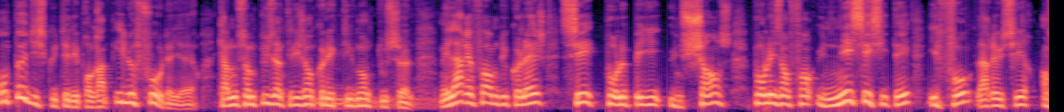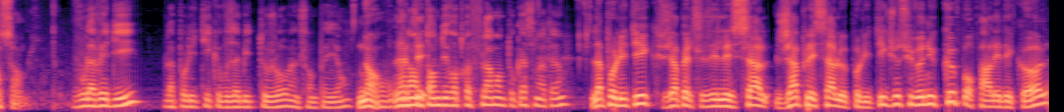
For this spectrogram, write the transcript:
On peut discuter des programmes. Il le faut, d'ailleurs, car nous sommes plus intelligents collectivement que tout seuls. Mais la réforme du collège, c'est pour le pays une chance, pour les enfants une nécessité. Il faut la réussir ensemble. Vous l'avez dit, la politique vous habite toujours, Vincent Payon Non. On a entendu votre flamme, en tout cas, ce matin? La politique, j'appelle ça, j'appelais ça le politique. Je suis venu que pour parler d'école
